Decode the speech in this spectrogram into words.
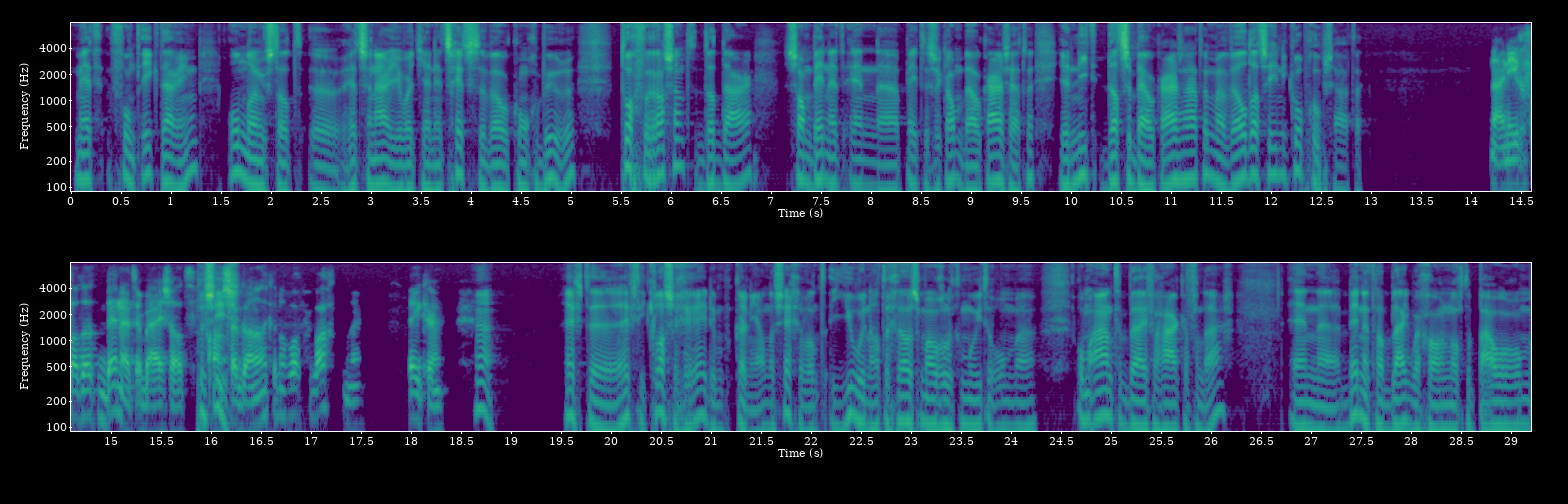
met, vond ik daarin, ondanks dat eh, het scenario wat jij net schetste wel kon gebeuren, toch verrassend dat daar Sam Bennett en eh, Peter Sagan bij elkaar zaten. Ja, niet dat ze bij elkaar zaten, maar wel dat ze in die kopgroep zaten. nou, in ieder geval dat Bennett erbij zat. Precies. Van Sagan had ik het nog wel verwacht, maar zeker. Ja. Heeft, eh, heeft die klasse gereden, kan niet anders zeggen. Want Ewan had de grootst mogelijke moeite om, eh, om aan te blijven haken vandaag. En Bennett had blijkbaar gewoon nog de power om,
